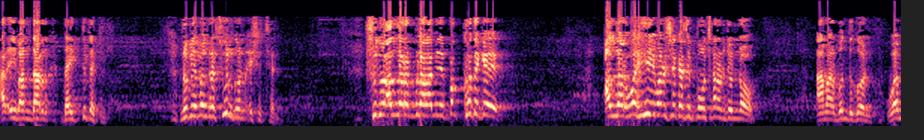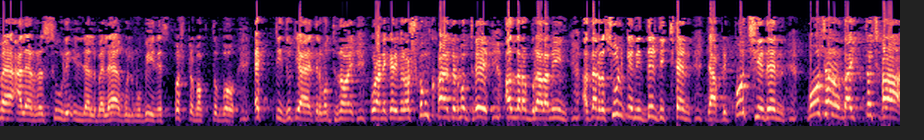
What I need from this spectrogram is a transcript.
আর এই বান্দার দায়িত্বটা কি? নবী এবং রাসুলগণ এসেছেন। শুধু আল্লাহ রব্বুল আলমিনের পক্ষ থেকে আল্লাহর ওয়াহি মানুষের কাছে পৌঁছানোর জন্য আমার বন্ধুগণ, ওয়ামা আলার রসুল ইল্লাল বালাগুল মুবিন। স্পষ্ট বক্তব্য একটি দুটি আয়াতের মধ্যে নয়, কোরআন কারিমের অসংখ্য আয়াতের মধ্যে আল্লাহ রাব্বুল আলামিন আল্লাহ রসুলকে নির্দেশ দিচ্ছেন যে আপনি পৌঁছিয়ে দেন। পৌঁছানোর দায়িত্ব ছাড়া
